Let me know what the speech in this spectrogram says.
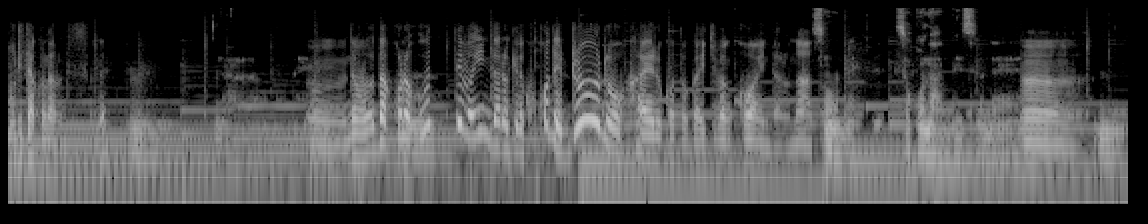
売りたくなるんですよね。うん。うん、でも、だからこれを売ってもいいんだろうけど、ここでルールを変えることが一番怖いんだろうなと思って。そこなんですよね。うん、うん。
